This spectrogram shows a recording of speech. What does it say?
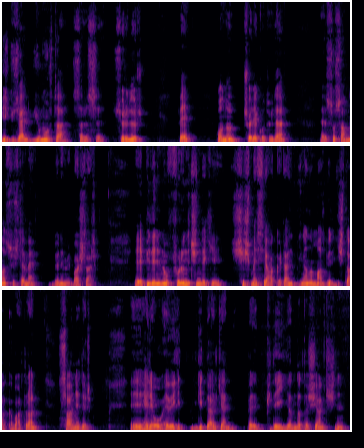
bir güzel yumurta sarısı sürülür ve onu çörek otuyla e, susamla süsleme dönemi başlar. E, pidenin o fırın içindeki şişmesi hakikaten inanılmaz bir iştah kabartıran sahnedir. E, hele o eve git, giderken pideyi yanında taşıyan kişinin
